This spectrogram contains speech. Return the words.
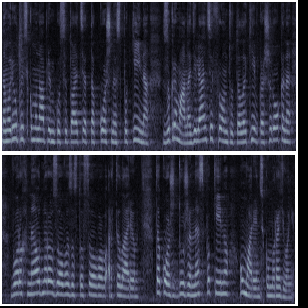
На Маріупольському напрямку ситуація також неспокійна. Зокрема, на ділянці фронту Талаківка Широкине ворог неодноразово застосовував артилерію. Також дуже неспокійно у Мар'їнському районі.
